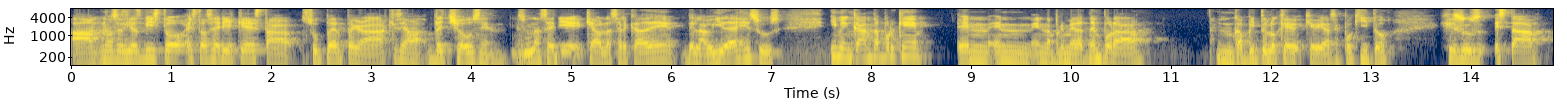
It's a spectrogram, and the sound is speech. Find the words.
Ah, no sé si has visto esta serie que está súper pegada, que se llama The Chosen. Es una serie que habla acerca de, la vida de Jesús y me encanta porque en, la primera temporada, en un capítulo que, vi hace poquito, Jesús está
